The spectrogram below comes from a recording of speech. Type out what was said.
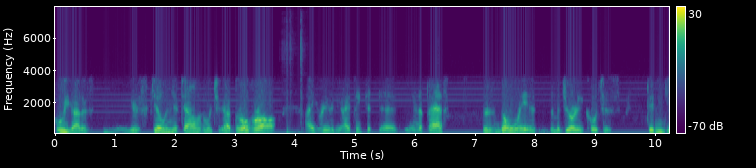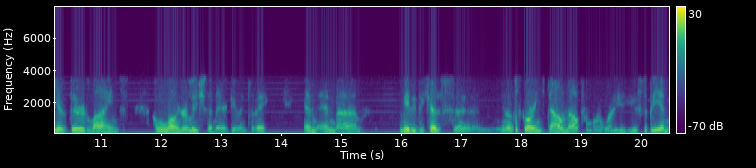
who you got as your skill and your talent and what you got. But overall, I agree with you. I think that uh, in the past, there's no way that the majority of coaches didn't give their lines a longer leash than they're given today, and and um, maybe because uh, you know scoring's down now from what it used to be, and,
